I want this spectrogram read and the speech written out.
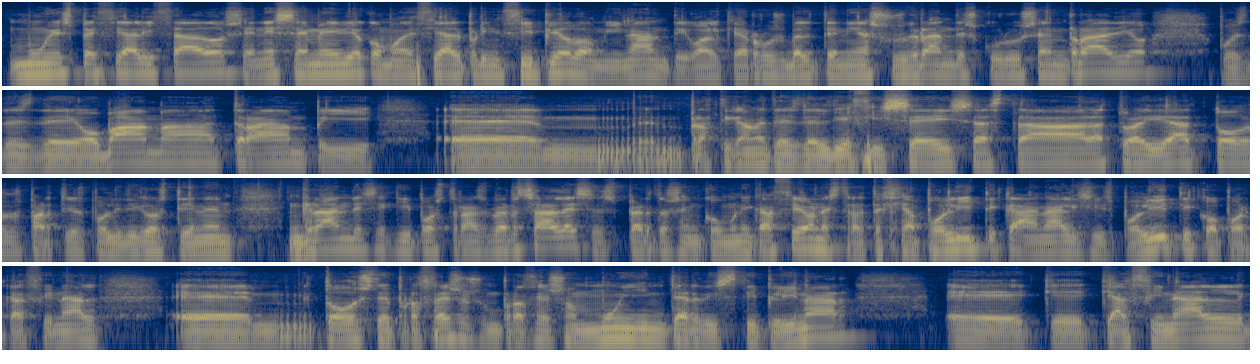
muy especializados en ese medio, como decía al principio, dominante. Igual que Roosevelt tenía sus grandes curus en radio, pues desde Obama, Trump y em, prácticamente desde el 16 hasta la actualidad todos los partidos políticos tienen grandes equipos transversales, expertos en comunicación, estrategia política, análisis político, porque al final em, todo este proceso es un proceso muy interdisciplinar. Eh, que, al final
